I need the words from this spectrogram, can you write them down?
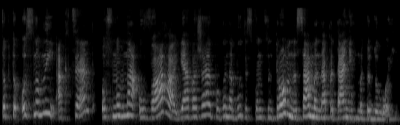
Тобто, основний акцент, основна увага, я вважаю, повинна бути сконцентрована саме на питаннях методології.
